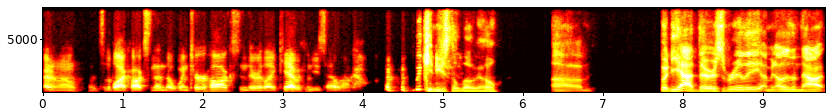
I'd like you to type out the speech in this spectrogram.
I don't know, it's the Blackhawks and then the Winter Hawks, and they were like, yeah, we can use that logo. we can use the logo. Um, but yeah, there's really, I mean, other than that,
